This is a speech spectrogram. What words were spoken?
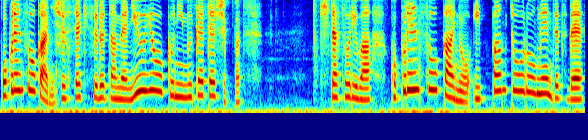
国連総会に出席するためニューヨークに向けて出発。岸田総理は国連総会の一般討論演説で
